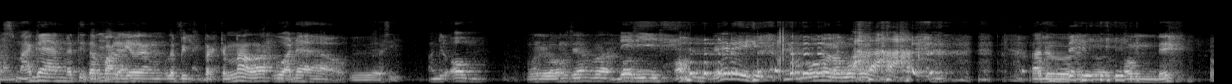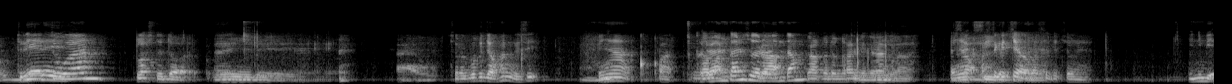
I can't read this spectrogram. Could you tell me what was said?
host magang. Kita panggil yang lebih terkenal lah. Wadaw. Iya. Kasih panggil Om. Manggil om siapa? Dedi. Om Dedi. Om Bogor, Om Bogor. Aduh, Dedi. aduh, Om Dedi. Three, two, one, close the door. Anjir. Suara gue kejauhan gak sih? Kayaknya Pak. Kedengeran kan suara bintang? nggak kedengeran. Kedengeran lah. Kayaknya pasti kecil, pasti kecilnya. Ini bi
